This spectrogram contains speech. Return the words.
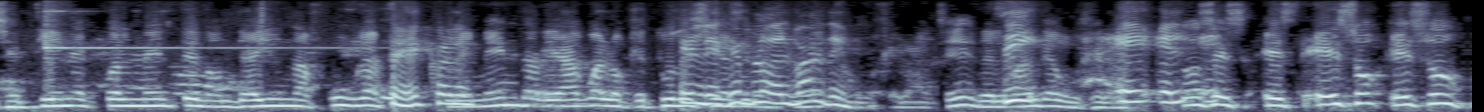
se tiene actualmente, donde hay una fuga tremenda de agua, lo que tú decías. El ejemplo del balde. Sí, del balde agujerado. Eh, Entonces, este, eso, eso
